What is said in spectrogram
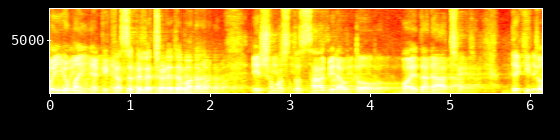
ওই উমাইয়াকে কাছে পেলে ছেড়ে দেব না। এই সমস্ত সাহাবিরাও তো ময়দানে আছে। দেখি তো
